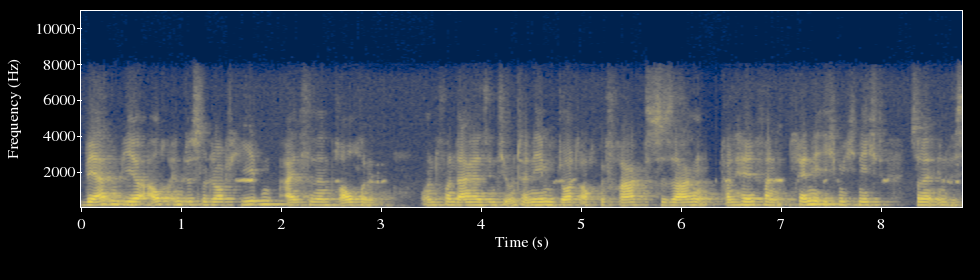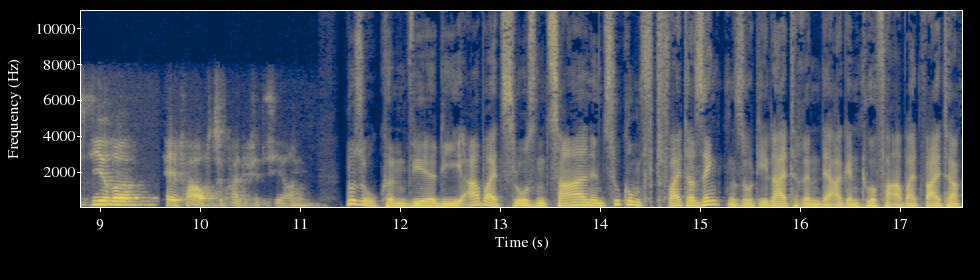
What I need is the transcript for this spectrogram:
werden wir auch in Düsseldorf jeden Einzelnen brauchen. Und von daher sind die Unternehmen dort auch gefragt zu sagen, von Helfern trenne ich mich nicht, sondern investiere, Helfer auch zu qualifizieren. Nur so können wir die Arbeitslosenzahlen in Zukunft weiter senken, so die Leiterin der Agentur für Arbeit weiter.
